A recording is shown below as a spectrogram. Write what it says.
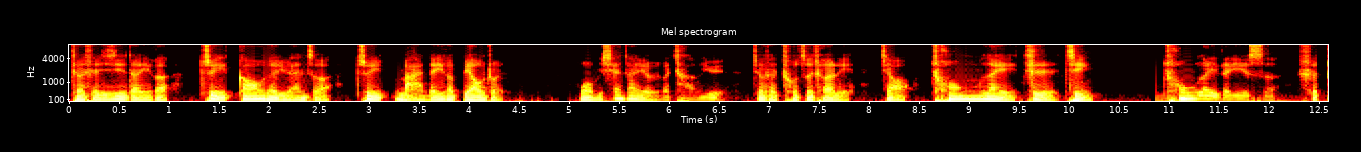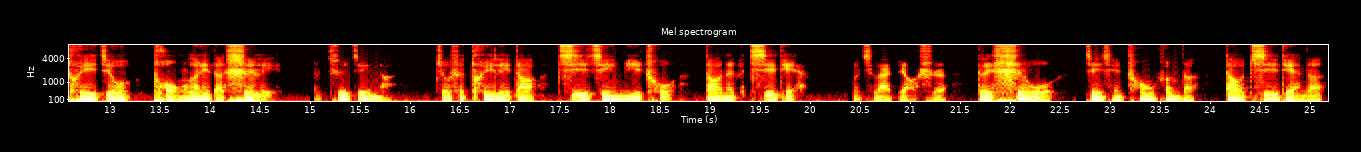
这是意的一个最高的原则，最满的一个标准。我们现在有一个成语，就是出自这里，叫充类至尽。充类的意思是推究同类的事理，而至尽呢？就是推理到极精密处，到那个极点，合起来表示对事物进行充分的到极点的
